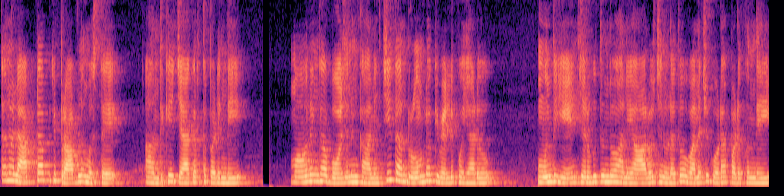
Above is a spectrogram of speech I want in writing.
తన ల్యాప్టాప్కి ప్రాబ్లం వస్తే అందుకే జాగ్రత్త పడింది. మౌనంగా భోజనం కానించి తన రూమ్లోకి వెళ్ళిపోయాడు. ముందు ఏం జరుగుతుందో అనే ఆలోచనలతో వనజ కూడా పడుకుంది.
